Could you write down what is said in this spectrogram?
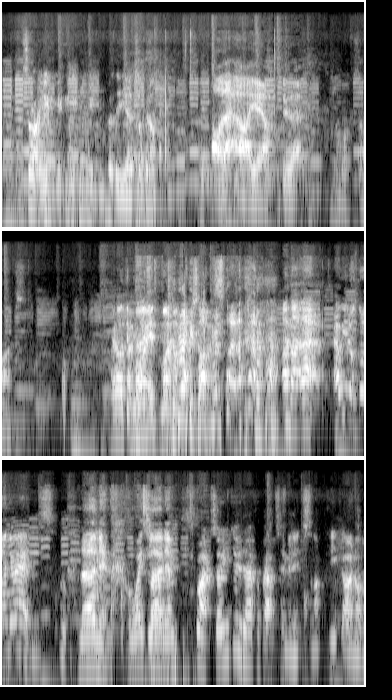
It's all right, you, you, can, you, can, you can put the uh, topping on. Oh, that. Oh, yeah, I can do that. Not rocket science. When I did mine, it's my mine was like that. I'm like that. How have you not got on your hands? Learning. Always So- learning. Right, so you do that for about 10 minutes, and I can keep going on.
